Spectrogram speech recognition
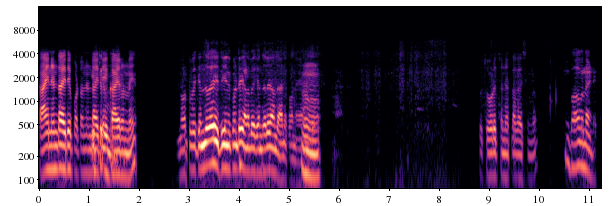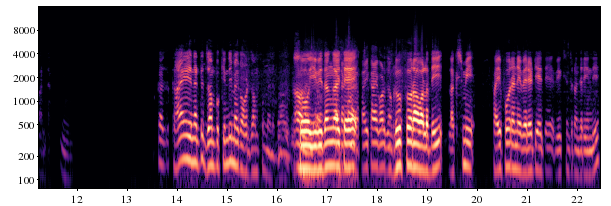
కాయ నిండా అయితే పొట్ట నిండా అయితే. కాయలు ఉన్నాయి. నూట గింజలే దీనికుంటే ఎనభై దానికి ఉన్నాయి ఉమ్. సో చూడొచ్చండి ఎట్లా కాసిందో. బాగుందండి పంట. కాయ ఏంటంటే జంప్. కింది మీకు ఒకటి జంప్ ఉందండి. సో ఈ విధంగా అయితే కాయ- పై కాయ కూడా జంప్. బ్లూ ఫ్లోరా వాళ్ళది లక్ష్మి ఫైవ్ ఫోర్ అనే వెరైటీ అయితే వీక్షించడం జరిగింది.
